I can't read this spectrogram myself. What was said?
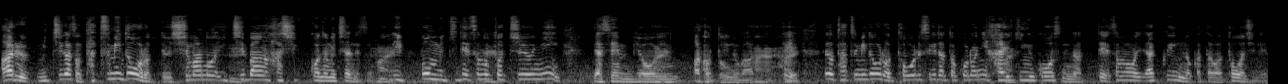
ある道がその辰巳道路っていう島の一番端っこの道なんです。はい。一本道でその途中に野戦病院跡っていうのがあっはいはいて、で辰巳道路を通り過ぎたところにハイキングコースになって、その役員の方は当時ね、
